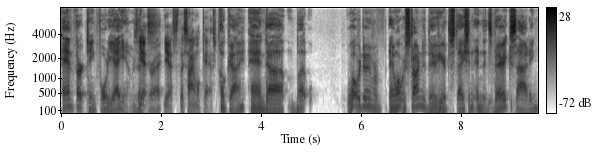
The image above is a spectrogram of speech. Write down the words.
and 1340 AM. Is that yes, correct? yes, the simulcast. Okay. And uh, but what we're doing and what we're starting to do here at the station, and it's very exciting,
